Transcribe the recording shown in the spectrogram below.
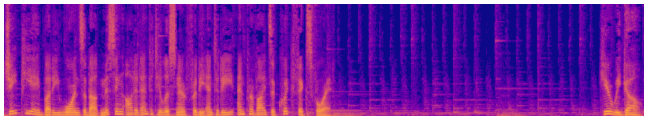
JPA Buddy warns about missing audit entity listener for the entity and provides a quick fix for it. Here we go.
